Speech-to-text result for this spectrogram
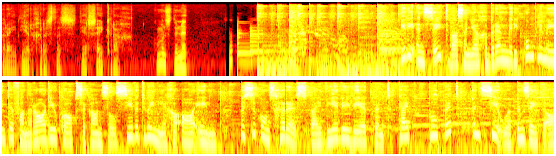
vry deur Christus, deur sy krag. Kom ons doen dit. Hierdie inset was aan jou gebring met die komplimente van Radio Kaapse Kansel 729 AM. Besoek ons gerus by www.cape pulpit.co.za.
